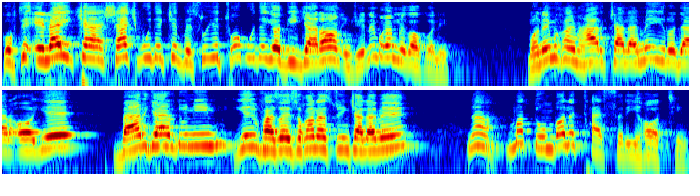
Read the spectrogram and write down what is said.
گفته الیک شک بوده که به سوی تو بوده یا دیگران. اینجوری نمی‌خوایم نگاه کنیم ما نمی‌خوایم هر کلمه ای رو در آیه برگردونیم. یه فضای سخن از تو این کلمه؟ نه ما دنبال تصریحاتیم.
